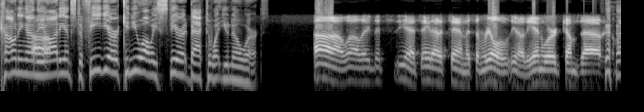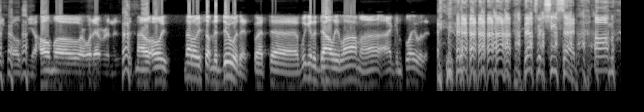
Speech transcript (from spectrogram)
Counting on the audience to feed you, or can you always steer it back to what you know works? Ah, well, it's yeah, it's eight out of ten. There's some real, you know, the N word comes out, or somebody calls me a homo or whatever, and there's, there's not always not always something to do with it. But uh, if we get a Dalai Lama, I can play with it. That's what she said. Um,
